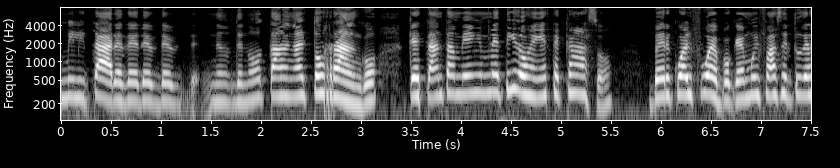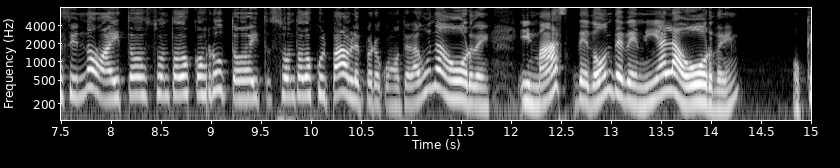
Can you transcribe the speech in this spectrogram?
militares de, de, de no tan alto rango que están también metidos en este caso ver cuál fue, porque es muy fácil tú decir, no, ahí todos son todos corruptos, ahí son todos culpables, pero cuando te dan una orden y más de dónde venía la orden, ok,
